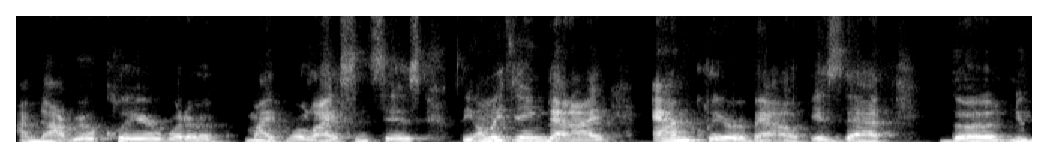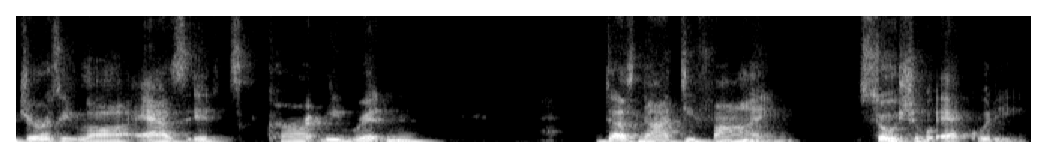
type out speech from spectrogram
I'm not real clear what a micro license is. The only thing that I am clear about is that the New Jersey law, as it's currently written, does not define social equity.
